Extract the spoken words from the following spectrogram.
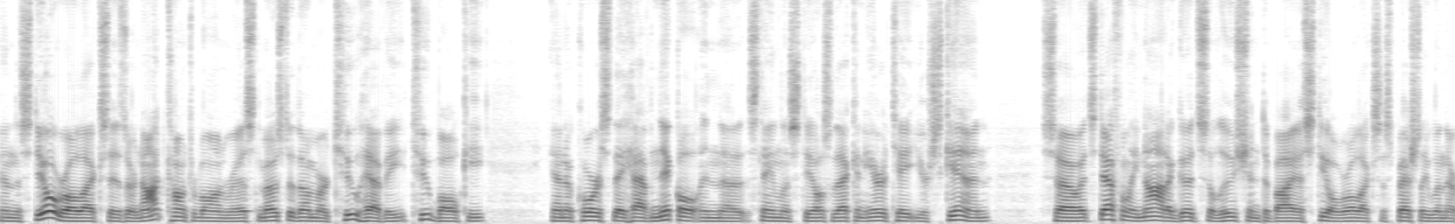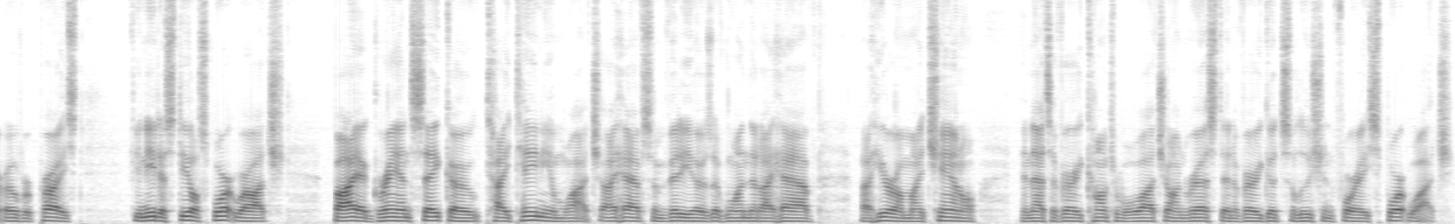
And the steel Rolexes are not comfortable on wrist. Most of them are too heavy, too bulky. And of course, they have nickel in the stainless steel, so that can irritate your skin. So it's definitely not a good solution to buy a steel Rolex, especially when they're overpriced. If you need a steel sport watch, buy a Grand Seiko titanium watch. I have some videos of one that I have uh, here on my channel and that's a very comfortable watch on wrist and a very good solution for a sport watch.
